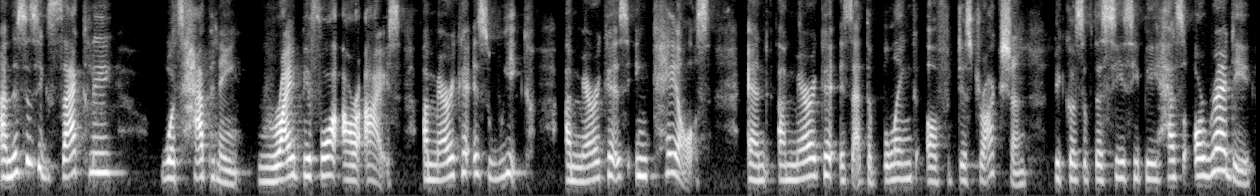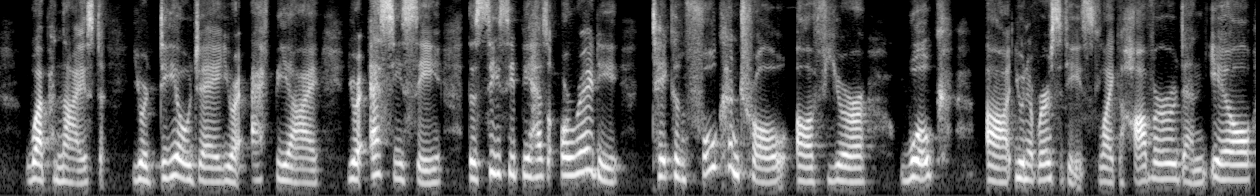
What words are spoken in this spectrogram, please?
And this is exactly what's happening right before our eyes. America is weak. America is in chaos. And America is at the blink of destruction because of the CCP has already weaponized your DOJ, your FBI, your SEC. The CCP has already taken full control of your woke uh, universities like Harvard and Yale,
